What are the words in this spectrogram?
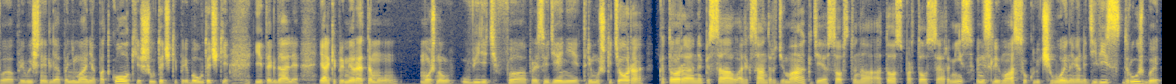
в привычные для понимания подколки, шуточки, прибауточки и так далее. Яркий пример этому можно увидеть в произведении «Три мушкетера», которое написал Александр Дюма, где, собственно, Атос, Портос и Армис внесли массу ключевой, наверное, девиз дружбы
